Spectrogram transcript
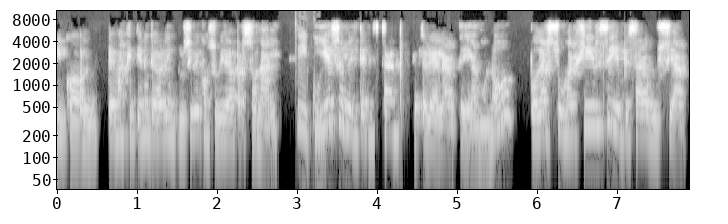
y con temas que tienen que ver inclusive con su vida personal. y eso es lo interesante de la historia del arte, digamos, ¿no? Poder sumergirse y empezar a bucear.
